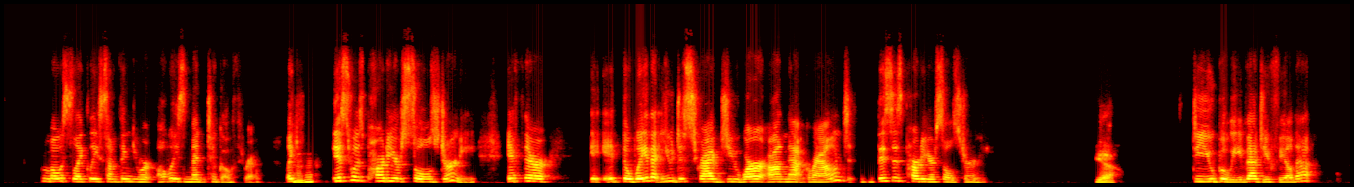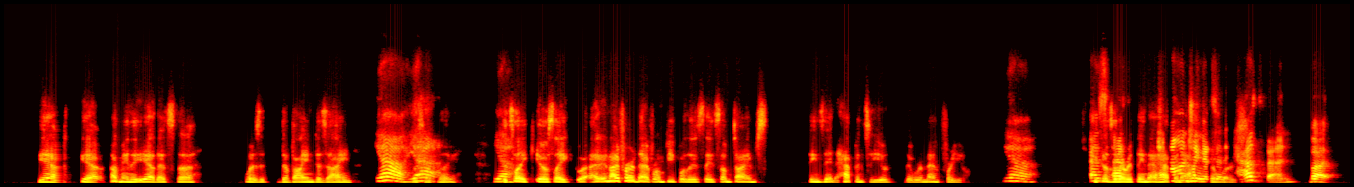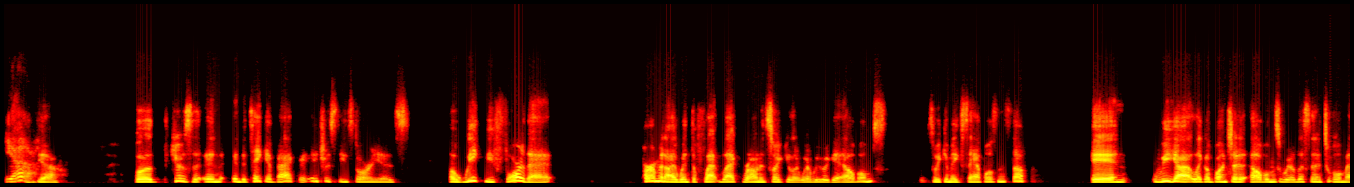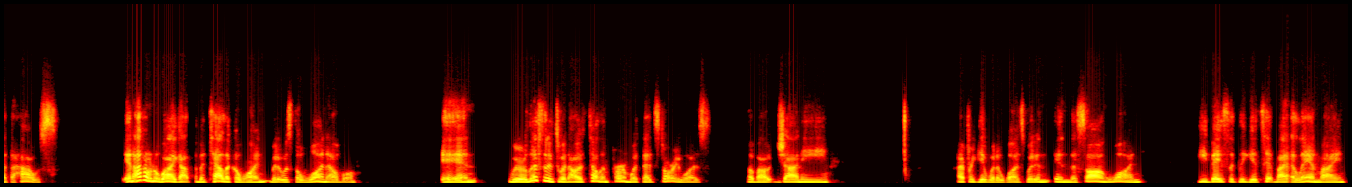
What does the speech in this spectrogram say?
most likely something you were always meant to go through. Like mm-hmm. this was part of your soul's journey. If there, it, it, the way that you described you were on that ground, this is part of your soul's journey. Yeah. Do you believe that? Do you feel that? Yeah. Yeah. I mean, yeah, that's the, what is it? Divine design. Yeah. Yeah. Yeah. It's like it was like, and I've heard that from people that say sometimes things didn't happen to you; they were meant for you. Yeah. As, because of everything that happened. Challenging as it has been, but yeah. Yeah. Well, here's the and, and to take it back, an interesting story is a week before that, Perm and I went to Flat Black Round and Circular where we would get albums so we can make samples and stuff. And we got like a bunch of albums. We were listening to them at the house and I don't know why I got the Metallica one, but it was the one album. And we were listening to it. I was telling Perm what that story was about Johnny. I forget what it was, but in, in the song one, he basically gets hit by a landmine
